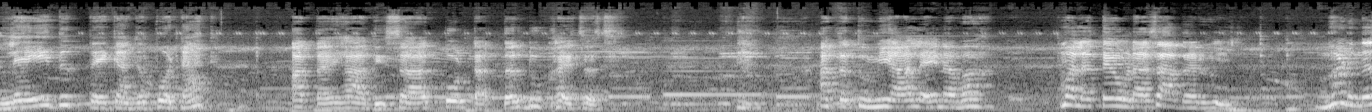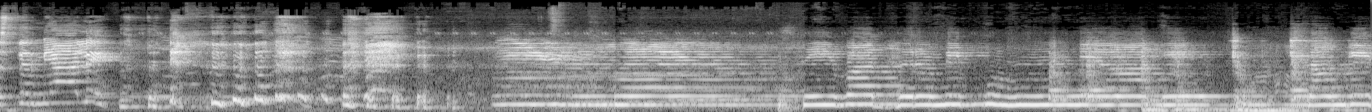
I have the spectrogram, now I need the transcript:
लय दुखतंय का ग पोटात? आता ह्या दिवसात पोटात तर दुखायचंच. आता तुम्ही आलाय ना वा मला तेवढाच आदर होईल. म्हणूनच तर मी आले. सेवा धर्मी पुण्य आहे. सांगे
